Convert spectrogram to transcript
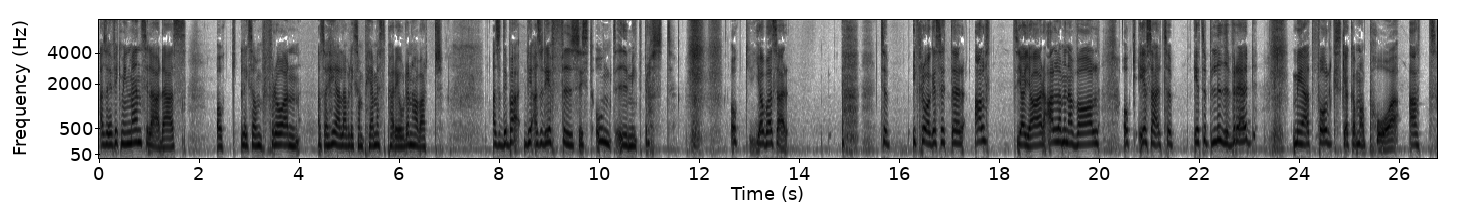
Alltså jag fick min mens i lördags och liksom från, alltså hela liksom PMS-perioden har varit, alltså det, bara, det, alltså det är fysiskt ont i mitt bröst. Och jag bara så här, typ ifrågasätter allt jag gör, alla mina val och är så här typ, är typ livrädd med att folk ska komma på att,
